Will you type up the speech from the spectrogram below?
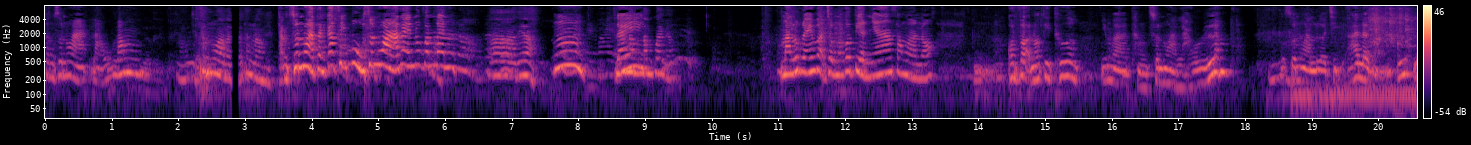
Thằng Xuân Hòa láo long. Xuân Hòa là cái thằng nào? Thằng Xuân Hòa thằng ca sĩ bù Xuân Hòa đây nó vẫn lên. À thế à? Ừ năm, đấy. năm quay phải không mà lúc đấy vợ chồng nó có tiền nhá xong là nó con vợ nó thì thương nhưng mà thằng Xuân Hòa láo lắm. Xuân Hòa lừa chị hai lần cứ, cứ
